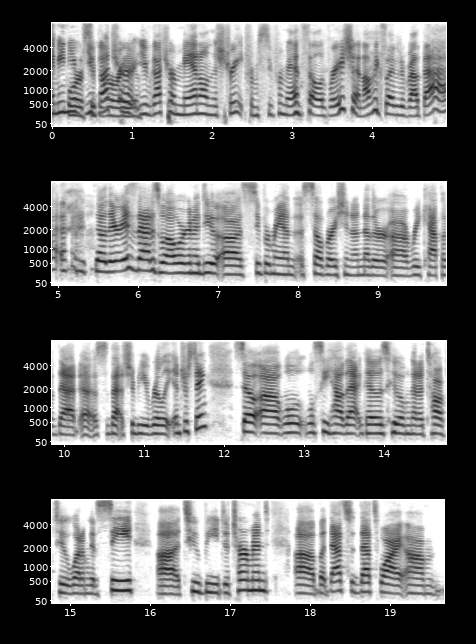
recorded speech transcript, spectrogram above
I mean, you, you've got your you've got your man on the street from Superman Celebration. I'm excited about that. so there is that as well. We're going to do a Superman celebration, another uh, recap of that. Uh, so that should be really interesting. So uh, we'll we'll see how that goes. Who I'm going to talk to, what I'm going to see, uh, to be determined. Uh, but that's that's why um,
